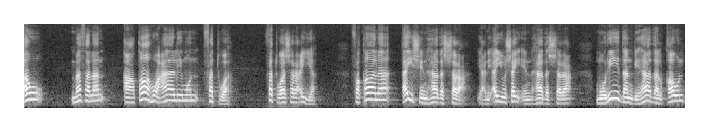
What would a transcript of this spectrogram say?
أو مثلا أعطاه عالم فتوى فتوى شرعية. فقال أيش هذا الشرع؟ يعني أي شيء هذا الشرع؟ مريدا بهذا القول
